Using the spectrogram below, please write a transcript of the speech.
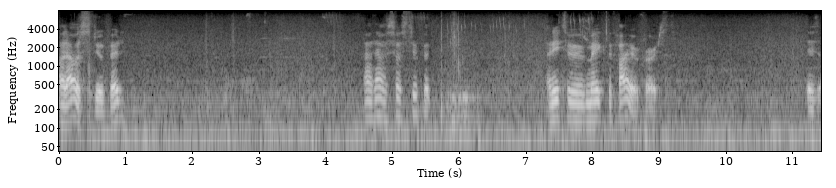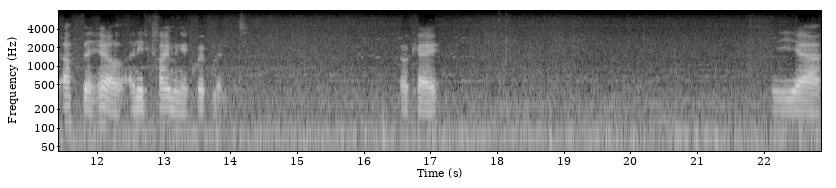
Oh, that was stupid. Oh, that was so stupid. I need to make the fire first. Is up the hill. I need climbing equipment. Okay. Yeah.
